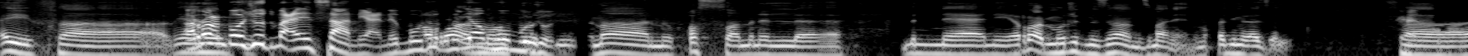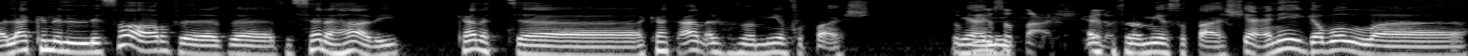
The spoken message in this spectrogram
اي ف يعني الرعب موجود مع الإنسان يعني موجود من يوم هو موجود من زمان من القصة من ال من يعني الرعب موجود من زمان من زمان يعني من قديم الأزل. ف لكن اللي صار في في, في السنة هذه كانت آه، كانت عام 1816 يعني 316 حلو. 1816 يعني قبل آه،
